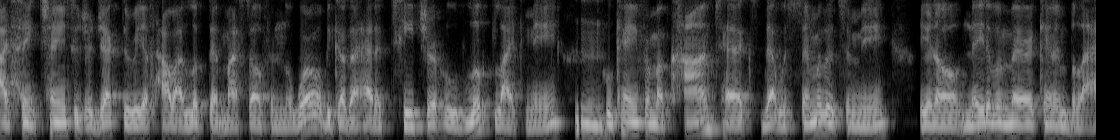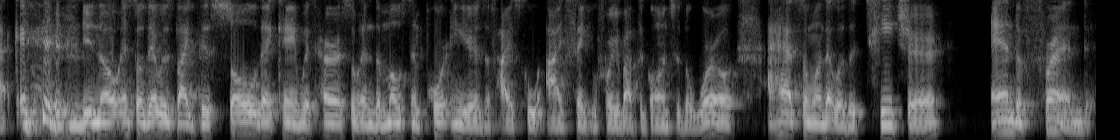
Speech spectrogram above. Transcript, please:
I think changed the trajectory of how I looked at myself in the world because I had a teacher who looked like me, mm. who came from a context that was similar to me, you know, Native American and black, mm-hmm. you know, and so there was like this soul that came with her. So in the most important years of high school, I think before you're about to go into the world, I had someone that was a teacher and a friend.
